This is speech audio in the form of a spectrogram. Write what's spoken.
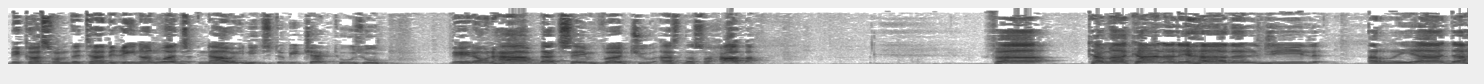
Because from the Tabi'een onwards, now it needs to be checked who's who. They don't have that same virtue as the Sahaba. فكما كان لهذا الجيل الرياده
